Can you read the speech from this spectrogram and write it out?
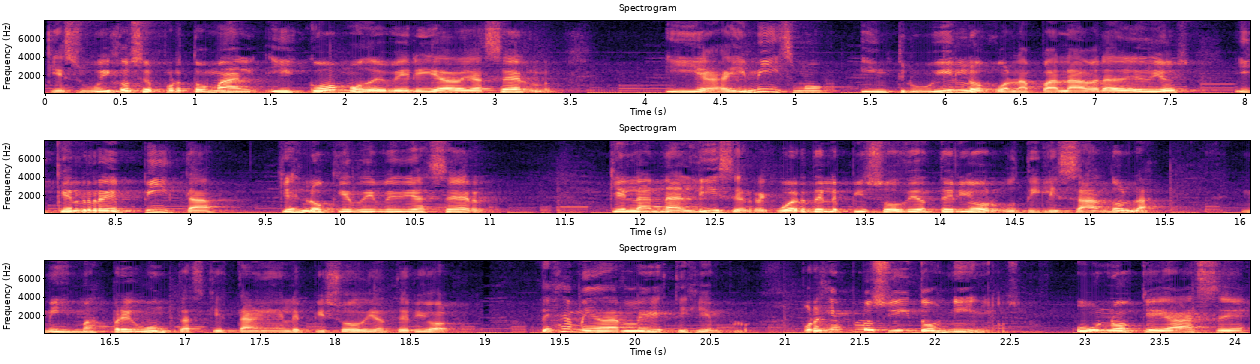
que su hijo se portó mal y cómo debería de hacerlo. Y ahí mismo instruirlo con la palabra de Dios y que él repita qué es lo que debe de hacer, que él analice, recuerde el episodio anterior, utilizando las mismas preguntas que están en el episodio anterior. Déjame darle este ejemplo. Por ejemplo, si hay dos niños, uno que hace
